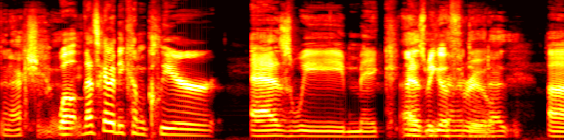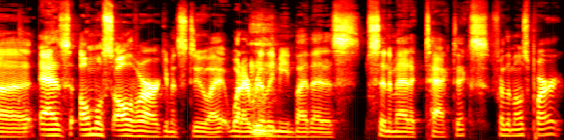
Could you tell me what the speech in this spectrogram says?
an action movie? well, that's got to become clear as we make as, we go through. as- uh, Cool. as almost all of our arguments do. I what I really mean by that is cinematic tactics for the most part,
